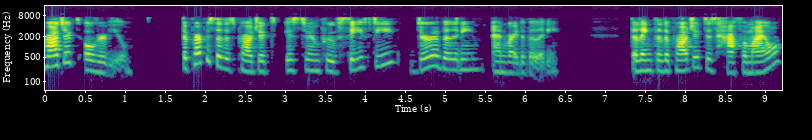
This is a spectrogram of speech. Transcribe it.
Project Overview the purpose of this project is to improve safety, durability, and rideability. The length of the project is half a mile,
